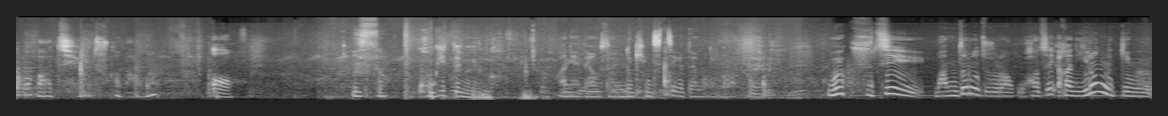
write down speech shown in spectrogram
오빠가 질투가 많아? 어. 있어. 고기 때문에 그런가? 아니야 내가 봤을 때 오늘 김치찌개 때문인 것 같아. 왜 굳이 만들어주라고 하지? 약간 이런 느낌인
